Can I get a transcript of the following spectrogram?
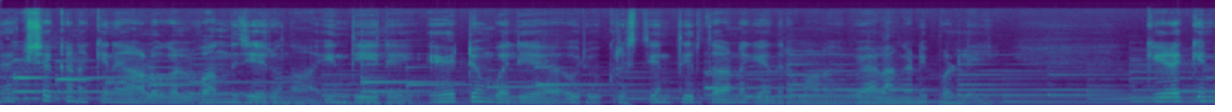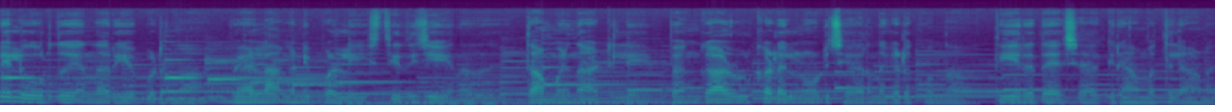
ലക്ഷക്കണക്കിന് ആളുകൾ വന്നു ചേരുന്ന ഇന്ത്യയിലെ ഏറ്റവും വലിയ ഒരു ക്രിസ്ത്യൻ തീർത്ഥാടന കേന്ദ്രമാണ് വേളാങ്കണ്ണി പള്ളി. കിഴക്കിന്റെ ലൂർദ് എന്നറിയപ്പെടുന്ന വേളാങ്കണ്ണി പള്ളി സ്ഥിതി ചെയ്യുന്നത് തമിഴ്നാട്ടിലെ ബംഗാൾ ഉൾക്കടലിനോട് ചേർന്ന് കിടക്കുന്ന തീരദേശ ഗ്രാമത്തിലാണ്.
